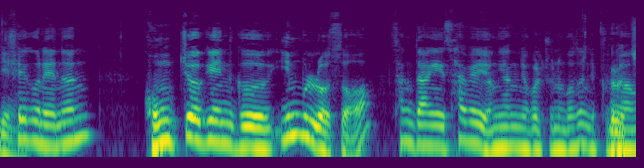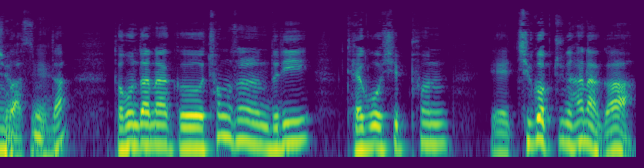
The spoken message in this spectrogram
예. 최근에는 공적인 그 인물로서 상당히 사회 영향력을 주는 것은 분명한 그렇죠. 것 같습니다. 예. 더군다나 그 청소년들이 되고 싶은 예, 직업 중에 하나가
